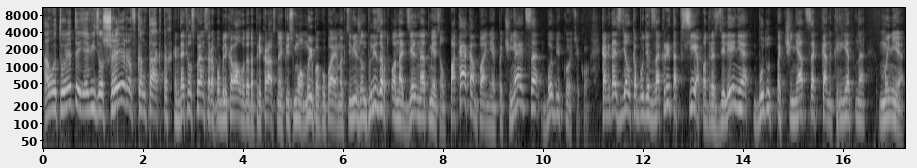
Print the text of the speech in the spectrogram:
А вот у этой я видел Шрейера в контактах. Когда Фил Спенсер опубликовал вот это прекрасное письмо «Мы покупаем Activision Blizzard», он отдельно отметил, пока компания подчиняется Бобби Котику. Когда сделка будет закрыта, все подразделения будут подчиняться конкретно мне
